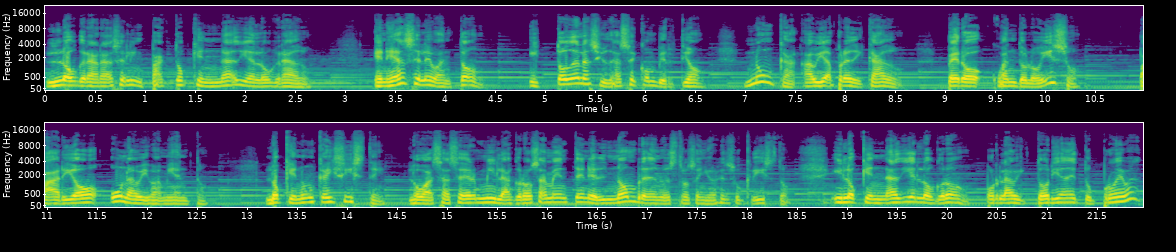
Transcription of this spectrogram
lograrás el impacto que nadie ha logrado. Eneas se levantó y toda la ciudad se convirtió. Nunca había predicado, pero cuando lo hizo, parió un avivamiento. Lo que nunca hiciste, lo vas a hacer milagrosamente en el nombre de nuestro Señor Jesucristo. Y lo que nadie logró por la victoria de tu prueba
